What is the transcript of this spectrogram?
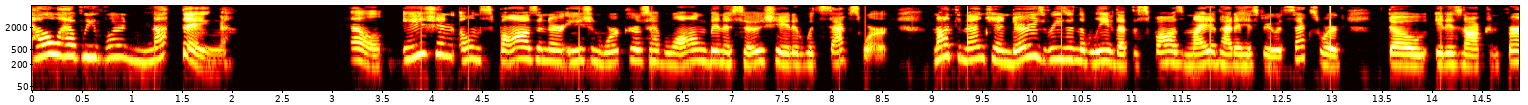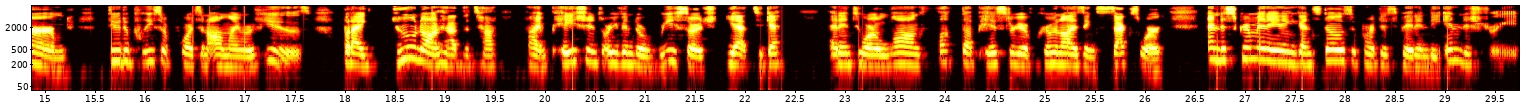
hell have we learned nothing? Hell, Asian owned spas and their Asian workers have long been associated with sex work. Not to mention, there is reason to believe that the spas might have had a history with sex work, though it is not confirmed due to police reports and online reviews. But I do not have the time, patience, or even the research yet to get into our long, fucked up history of criminalizing sex work and discriminating against those who participate in the industry,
